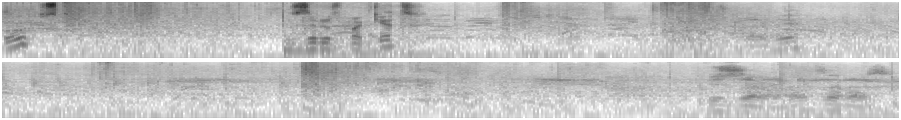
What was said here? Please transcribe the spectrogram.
Упс. Взрыв пакет. Зараза.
